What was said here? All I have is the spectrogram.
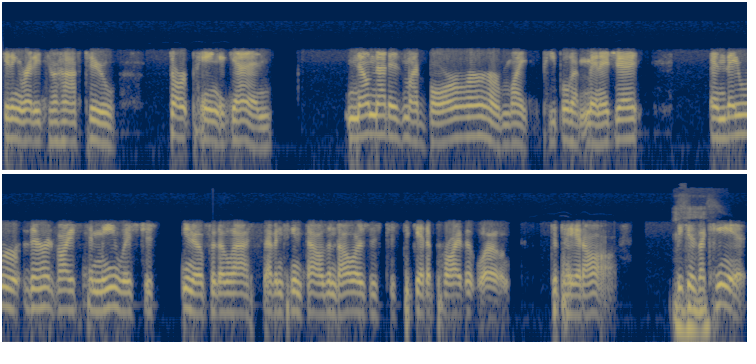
getting ready to have to start paying again. Nelnet is my borrower or my people that manage it, and they were their advice to me was just you know for the last seventeen thousand dollars is just to get a private loan to pay it off because mm-hmm. I can't.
